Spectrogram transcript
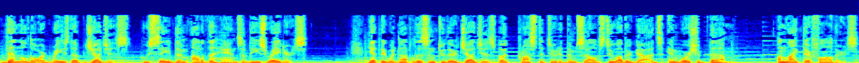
Then the Lord raised up judges, who saved them out of the hands of these raiders. Yet they would not listen to their judges, but prostituted themselves to other gods and worshipped them. Unlike their fathers,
